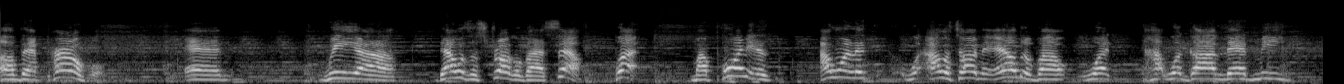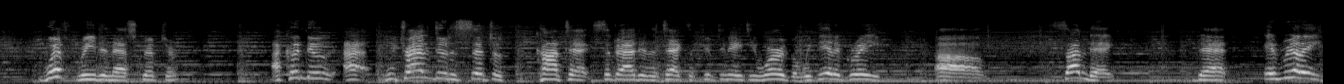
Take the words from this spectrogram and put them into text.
of that parable. And we uh that was a struggle by itself. But my point is i want to let i was talking to elder about what how, what god led me with reading that scripture i couldn't do i we tried to do the central context central idea of the text of 15 18 words but we did agree uh sunday that it really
